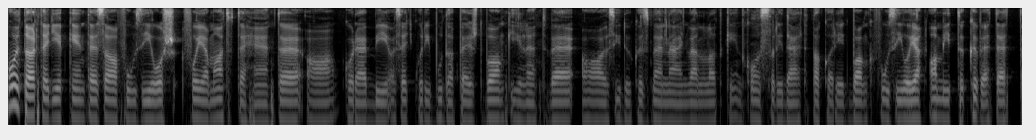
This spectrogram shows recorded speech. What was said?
Hol tart egyébként ez a fúziós folyamat, tehát eh, a korábbi, az egykori Budapest Bank, illetve az időközben lányvállalatként konszolidált Takarékbank fúziója, amit követett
